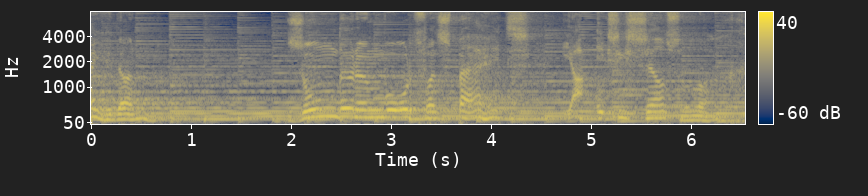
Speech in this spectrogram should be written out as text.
je dan? Zonder een woord van spijt, ja, ik zie zelfs een lach.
